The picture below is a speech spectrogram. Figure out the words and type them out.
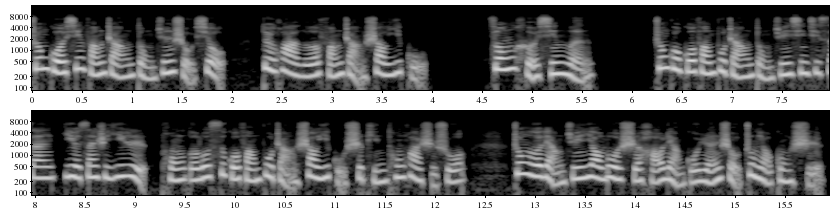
中国新防长董军首秀对话俄防长绍伊古。综合新闻。中国国防部长董军星期三一月三十一日同俄罗斯国防部长绍伊古视频通话时说，中俄两军要落实好两国元首重要共识，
